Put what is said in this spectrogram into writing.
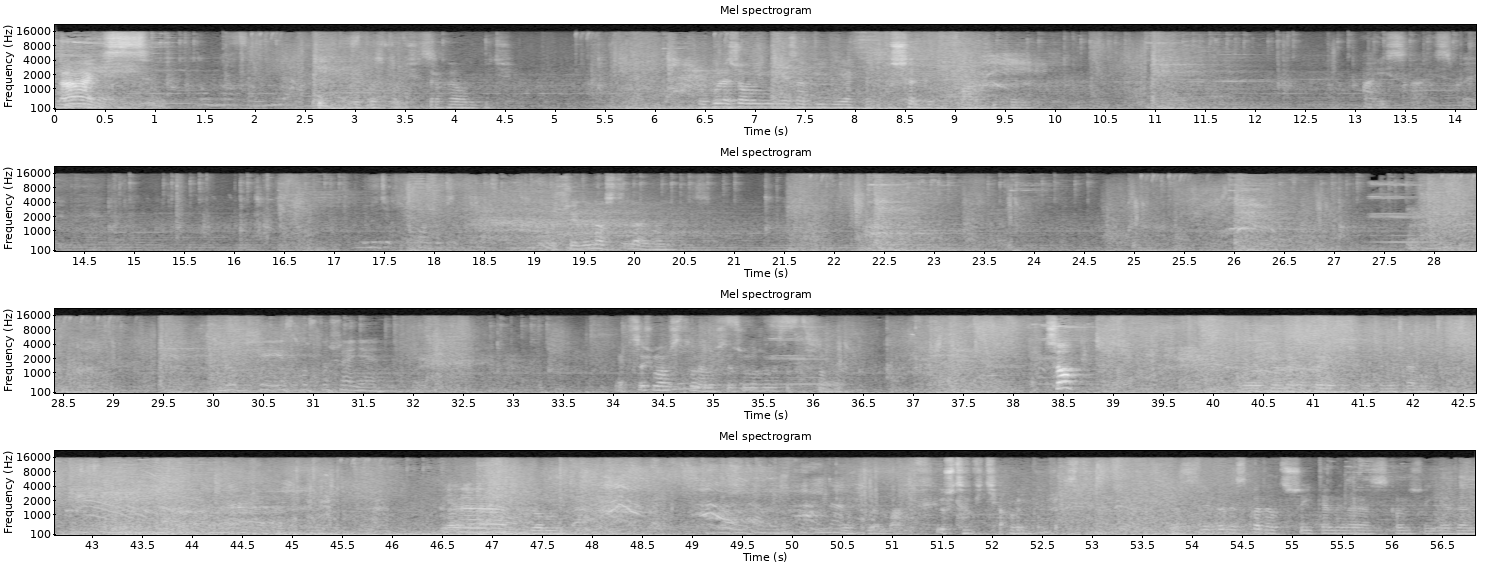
Nice. Pozwoli się trochę odbić. W ogóle, że oni mnie nie zabili, jak tak poszedłem 11 level. Się jest pustoszenie. Jak coś mam stuna, myślę, że możemy to puszować. Co? Nie mam żadnego pojęcia, to nie czarno. Nie, blum. Byłem martwy. Już to widziałem po prostu. Teraz będę składał trzy itemy, naraz skończę jeden.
